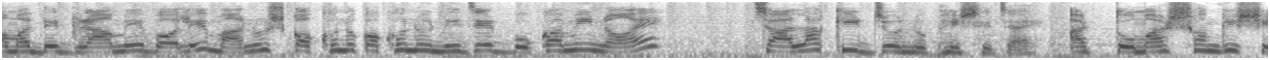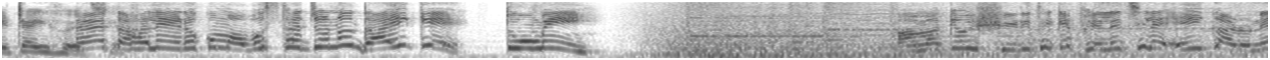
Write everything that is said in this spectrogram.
আমাদের গ্রামে বলে মানুষ কখনো কখনো নিজের বোকামি নয় চালাকির জন্য ফেঁসে যায়। আর তোমার সঙ্গে সেটাই হ্যাঁ হয়েছে। তাহলে এরকম অবস্থার জন্য দায়ী কে? তুমি! আমাকে ওই সিঁড়ি থেকে ফেলেছিলে এই কারণে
